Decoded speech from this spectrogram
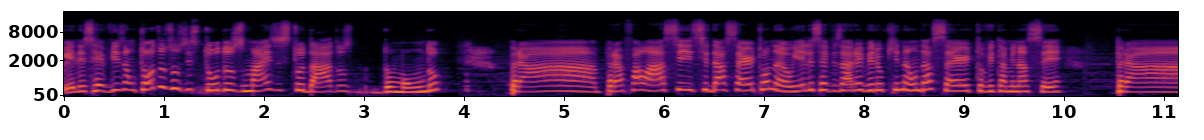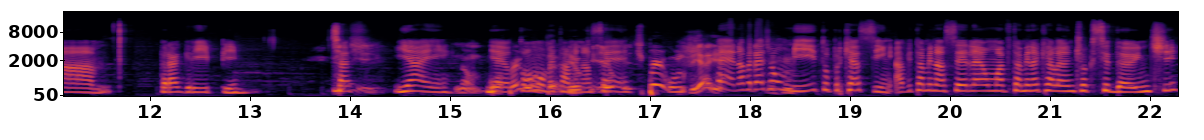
eles revisam todos os estudos mais estudados do mundo pra, pra falar se, se dá certo ou não. E eles revisaram e viram que não dá certo vitamina C pra, pra gripe. E aí? E aí? Não, E aí, eu tomo pergunta. vitamina eu, que- C? Eu que te pergunto, e aí? É, na verdade é um mito, porque assim, a vitamina C é uma vitamina que é antioxidante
